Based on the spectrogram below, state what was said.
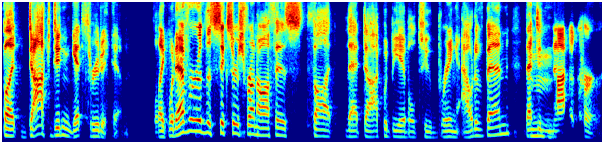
But Doc didn't get through to him. Like whatever the Sixers front office thought that Doc would be able to bring out of Ben, that did Mm. not occur.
